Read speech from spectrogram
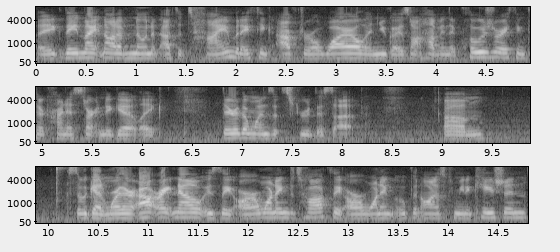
like they might not have known it at the time, but I think after a while and you guys not having the closure, I think they're kind of starting to get like they're the ones that screwed this up. Um, so again, where they're at right now is they are wanting to talk, they are wanting open, honest communication.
